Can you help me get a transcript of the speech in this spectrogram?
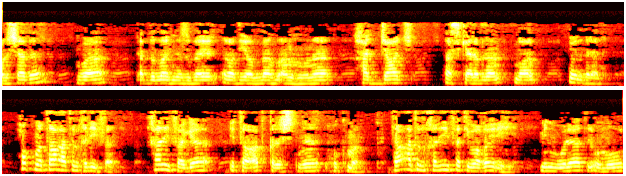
olishadi va abdulloh ibn zubayr roziyallohu anhuni hajjoj askari bilan borib o'ldiradi. Hukmi toatul xalifa. Xalifaga itoat qilishni hukmi. Toatul xalifati va g'ayrihi min ulatil umur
